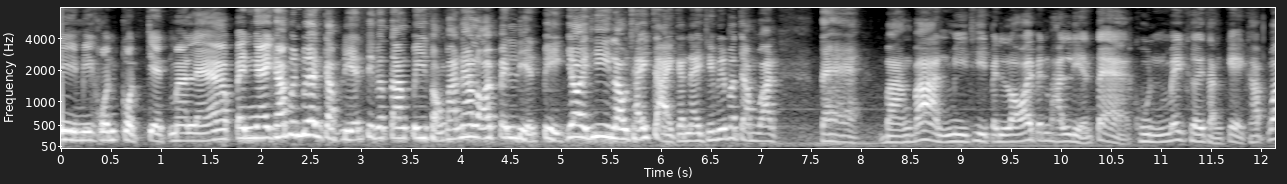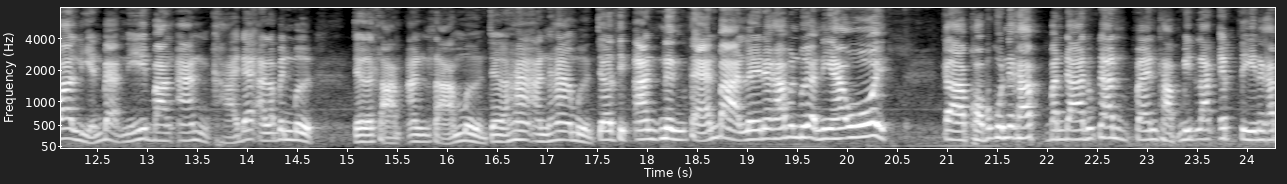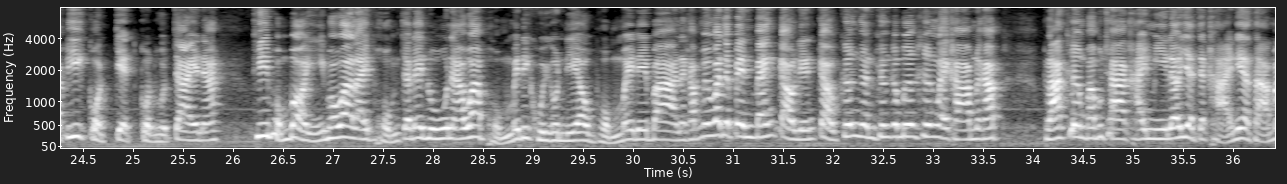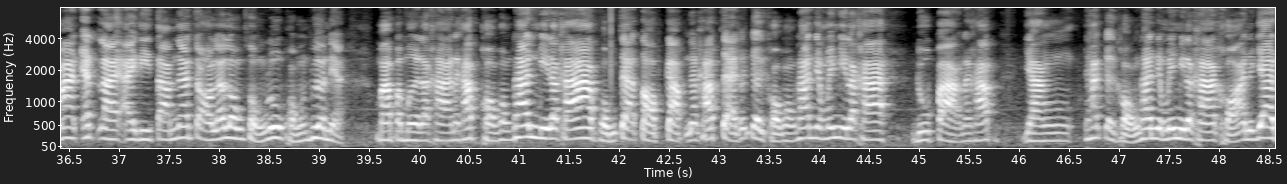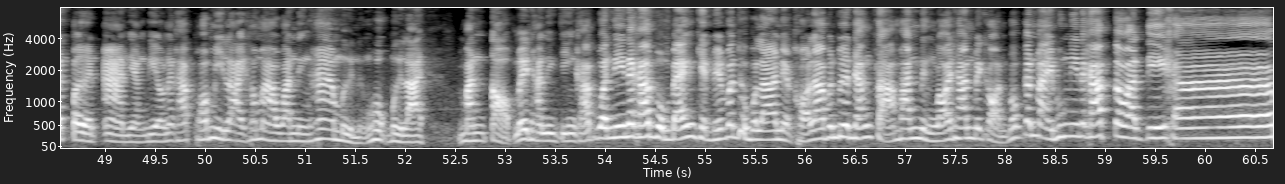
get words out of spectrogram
นี่มีคนกด7มาแล้ว เป็นไงครับเพื่อนๆ กับเหรียญ10สตางค์ปี 2500 เป็นเหรียญปีกย่อยที่เราใช้จ่ายกันในชีวิตประจำวัน แต่บางบ้านมีทีเป็นร้อยเป็นพันเหรียญแต่คุณไม่เคยสังเกตครับว่าเหรียญแบบนี้บางอันขายได้อันละเป็นหมื่น เจอ3อัน3 0,000เจอ5อัน50,000เจอ10อัน1 0 0 0 0แสนบาทเลยนะครับเพื่อนๆนี่ฮะโอ้ยกราบขอบพระคุณนะครับบรรดาทุกท่านแฟนคลับมิตรรัก FC นะครับที่กด7กดหัวใจนะ ที่ผมบอกอย่างนี้เพราะว่าอะไรผมจะได้รู้นะว่าผมไม่ได้คุยคนเดียว ผมไม่ได้บ้านะครับไม่ว่าจะเป็นแบงก์เก่าเหรียญเก่าเครื่องเงินเครื่องกระเบื้องเครื่องลายคามนะครับพระเครื่องพระบูชาใครมีแล้วอยากจะขายเนี่ยสามารถแอดไลน์ ID ตามหน้าจอแล้วลงส่งรูปของเพื่อนๆเนี่ยมาประเมินราคานะครับ ของของท่านมีราคา ผมจะตอบกลับนะครับ แต่ถ้าเกิดของของท่านยังไม่มีราคา ดูปากนะครับยังถ้าเกิดของท่านยังไม่มีราคาขออนุญาตเปิดอ่านอย่างเดียวนะครับ เพราะมีไลน์เข้ามาวันหนึ่งห้าหมื่นถึงหกหมื่นไลน์มันตอบไม่ทันจริงๆครับ วันนี้นะครับ ผมแบงค์เข็มเพชรวัตถุโบราณเนี่ย ขอลาเพื่อนๆทั้ง 3,100 ท่านไปก่อน พบกันใหม่พรุ่งนี้นะครับ สวัสดีครับ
